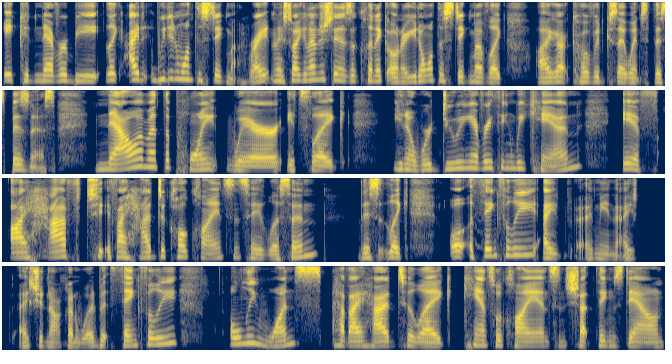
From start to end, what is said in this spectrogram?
it could never be like I we didn't want the stigma, right? And so I can understand as a clinic owner, you don't want the stigma of like I got COVID because I went to this business. Now I'm at the point where it's like, you know, we're doing everything we can. If I have to, if I had to call clients and say, listen, this is like, oh, thankfully, I, I mean, I, I should knock on wood, but thankfully, only once have I had to like cancel clients and shut things down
